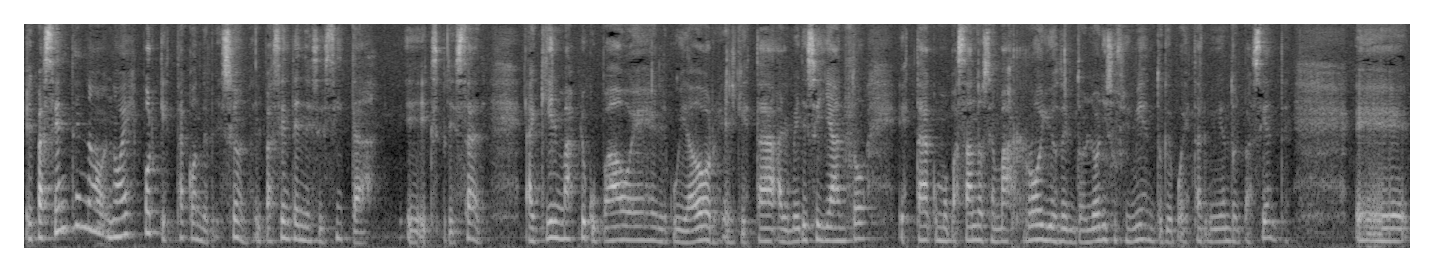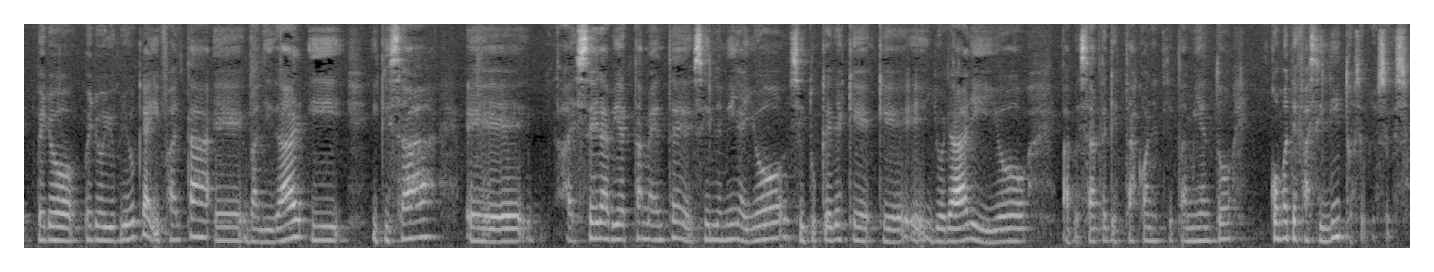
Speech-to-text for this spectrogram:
El paciente no, no es porque está con depresión, el paciente necesita eh, expresar. Aquí el más preocupado es el cuidador, el que está al ver ese llanto está como pasándose más rollos del dolor y sufrimiento que puede estar viviendo el paciente. Eh, pero, pero yo creo que ahí falta eh, validar y, y quizás ser abiertamente, decirle, mira, yo, si tú quieres que, que llorar y yo, a pesar de que estás con el tratamiento, ¿Cómo te facilito ese proceso?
